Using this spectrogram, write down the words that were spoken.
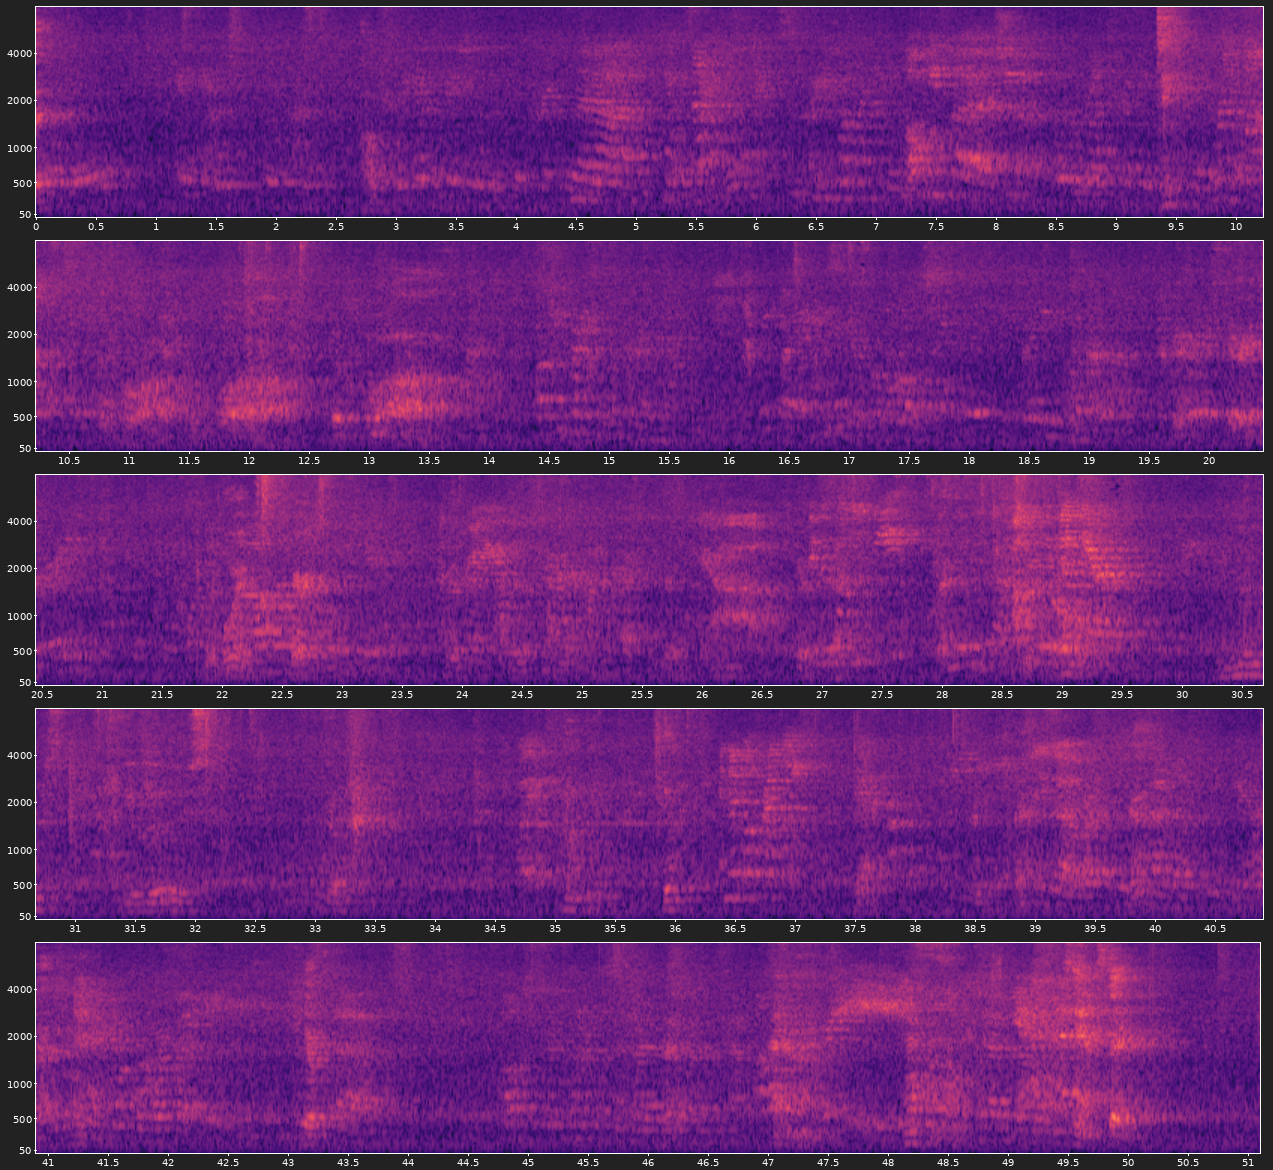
that? Okay. Yeah. Animal friendly? She's a rescue, kind of rescue here. Before, but she Yep. uh, well, she's like 100% diabetic. Can't stay.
